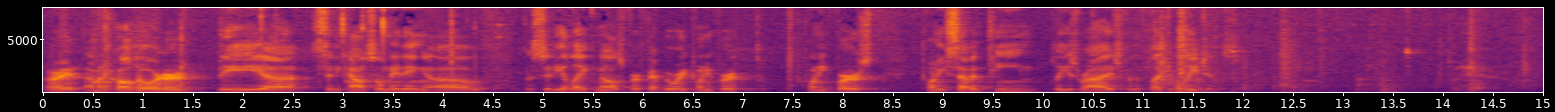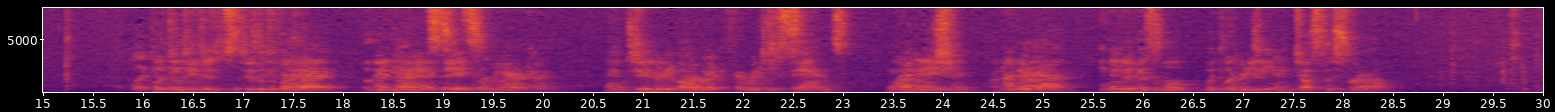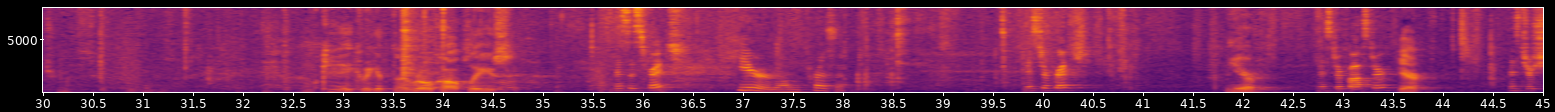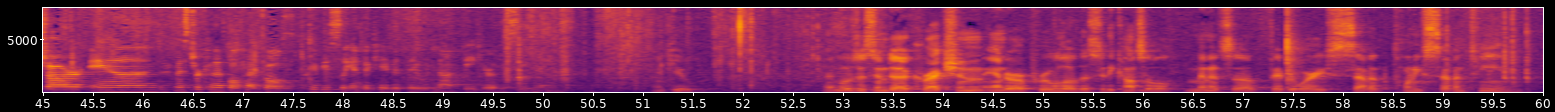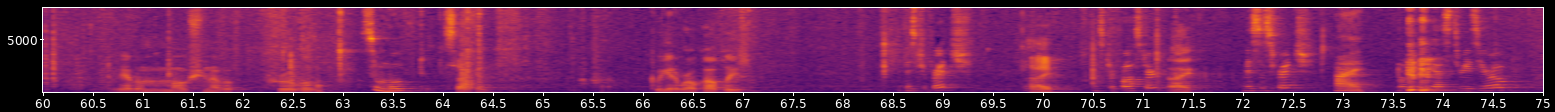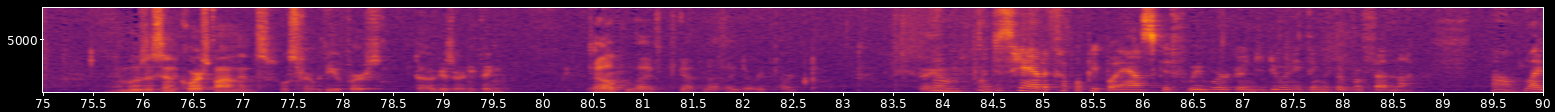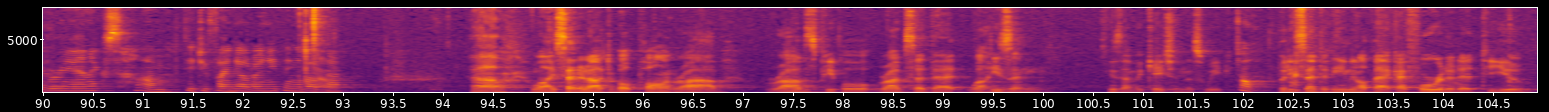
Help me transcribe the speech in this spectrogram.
All right, I'm going to call to order the uh, city council meeting of the city of Lake Mills for February 21st, 21st, 2017. Please rise for the Pledge of Allegiance. pledge allegiance to the flag of the United States of America and to the republic for which it stands, one nation, under God, indivisible, with liberty and justice for all. Okay, can we get the roll call, please? Mrs. Fritsch? Here, I'm present. Mr. Fritsch? Here. Mr. Foster? Here. Mr. Shar and Mr. Kniffel had both previously indicated they would not be here this evening. Thank you. That moves us into correction and/or approval of the city council minutes of February 7th, 2017. Do we have a motion of approval? So moved. Second. Can we get a roll call, please? Mr. Fritsch? Aye. Mr. Foster? Aye. Mrs. Fritsch? Aye. Motion passed three zero. That moves us into correspondence. We'll start with you first. Doug, is there anything? No, I've got nothing to report. Dan? Um, I just had a couple people ask if we were going to do anything with the roof on the um, library annex. Um, Did you find out anything about No. that? Uh, Well, I sent it out to both Paul and Rob. Rob's people, Rob said that, well, he's in, he's on vacation this week, Oh, but he sent an email back, I forwarded it to you,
